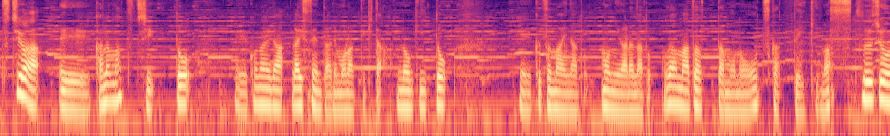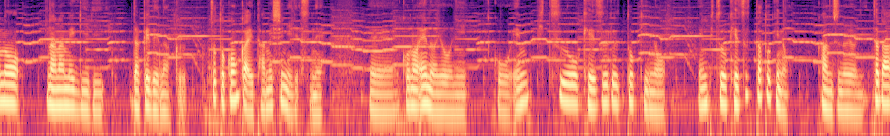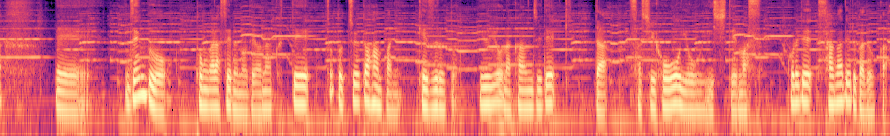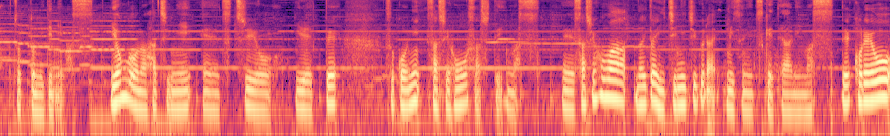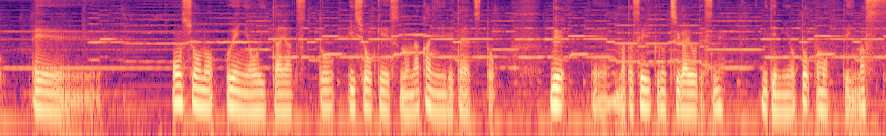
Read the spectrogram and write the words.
土は、えー金間土と、えーこの間ライスセンターでもらってきた乃木と、えー、くず米などもみ殻などが混ざったものを使っていきます。通常の斜め切りだけでなくちょっと今回試しにですね、えーこの絵のようにこう鉛筆を削る時の鉛筆を削った時の感じのようにただ、えー全部をとんがらせるのではなくてちょっと中途半端に削るというような感じで切った差し穂を用意してます。これで差が出るかどうかちょっと見てみます。4号の鉢に、えー土を入れてそこに差し穂を刺しています、えー差し穂はだいたい1日ぐらい水につけてあります。でこれを、えー温床の上に置いたやつと衣装ケースの中に入れたやつと。で、えーまた生育の違いをですね見てみようと思っています。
